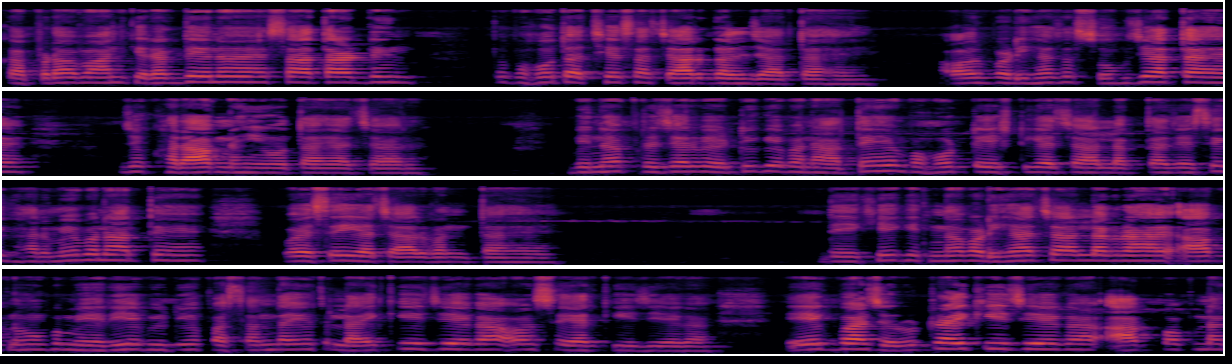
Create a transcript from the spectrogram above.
कपड़ा बाँध के रख देना है सात आठ दिन तो बहुत अच्छे से अचार गल जाता है और बढ़िया से सूख जाता है, जो ख़राब नहीं होता है अचार। बिना प्रिजर्वेटिव के बनाते हैं, बहुत टेस्टी अचार लगता है, जैसे घर में बनाते हैं, वैसे ही अचार बनता है। देखिए कितना बढ़िया अचार लग रहा है। आप लोगों को मेरी ये वीडियो पसंद आई हो तो लाइक कीजिएगा और शेयर कीजिएगा। एक बार ज़रूर ट्राई कीजिएगा। आपको अपना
